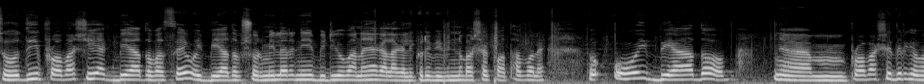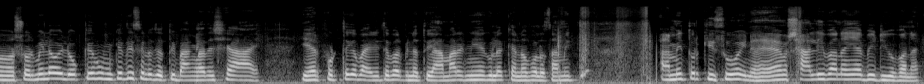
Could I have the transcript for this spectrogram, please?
সৌদি প্রবাসী এক বেয়াদব আছে, ওই বেয়াদব শর্মিলার নিয়ে ভিডিও বানায় গালাগালি করে বিভিন্ন ভাষায় কথা বলে। তো ওই বেয়াদব প্রবাসীদেরকে শর্মিলা ওই লোককে হুমকি দিয়েছিল যে তুই বাংলাদেশে আয় এয়ারপোর্ট থেকে বাইরে যেতে পারবি না তুই আমার নিয়ে এগুলো কেন বলছ আমি আমি তোর কিছু হই না হ্যাঁ শালি বানাইয়া ভিডিও বানায়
